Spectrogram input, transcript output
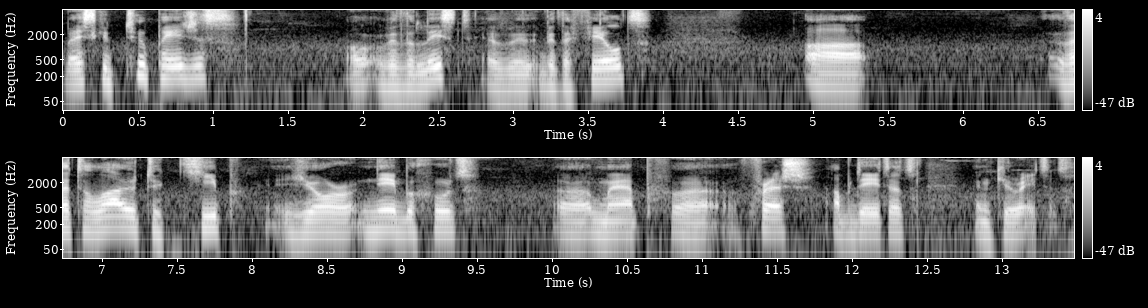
Basically two pages with the list, uh, with the fields uh, that allow you to keep your neighborhood uh, map uh, fresh, updated and curated.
